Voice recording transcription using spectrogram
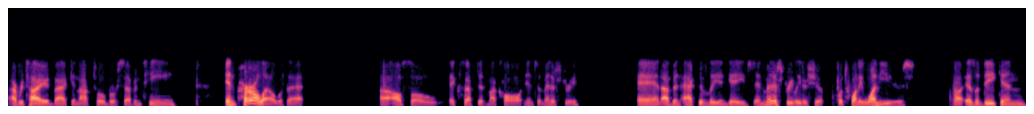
I retired back in October 17. In parallel with that, I also accepted my call into ministry, and I've been actively engaged in ministry leadership for 21 years uh, as a deacon,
